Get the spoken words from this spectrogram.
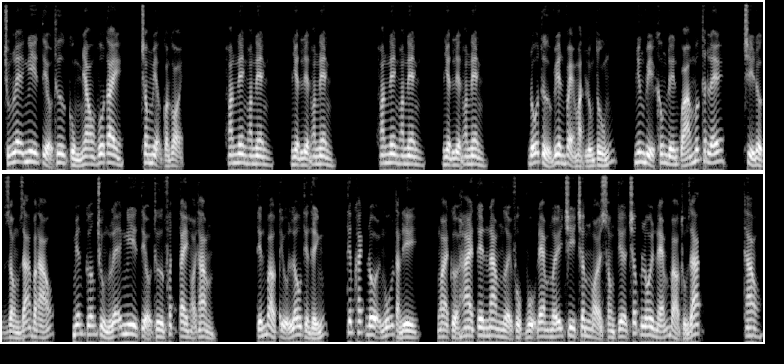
Chúng lễ nghi tiểu thư cùng nhau vỗ tay, trong miệng còn gọi. Hoan nghênh hoan nghênh, nhiệt liệt hoan nghênh. Hoan nghênh hoan nghênh, nhiệt liệt hoan nghênh. Đỗ tử viên vẻ mặt lúng túng, nhưng vì không đến quá mức thất lễ chỉ được dòng dã vào áo, miễn cưỡng trùng lễ nghi tiểu thư phất tay hỏi thăm. Tiến vào tiểu lâu tiền thính, tiếp khách đội ngũ tàn đi, ngoài cửa hai tên nam người phục vụ đem mấy chi châm ngòi xong tia chớp lôi ném vào thùng rác. Thao,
